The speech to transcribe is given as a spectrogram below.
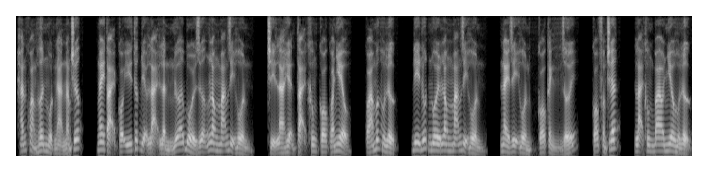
hắn khoảng hơn một ngàn năm trước, ngay tại có ý thức địa lại lần nữa bồi dưỡng long mãng dị hồn, chỉ là hiện tại không có quá nhiều, quá mức hồn lực, đi đút nuôi long mãng dị hồn, này dị hồn có cảnh giới, có phẩm chất, lại không bao nhiêu hồn lực.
